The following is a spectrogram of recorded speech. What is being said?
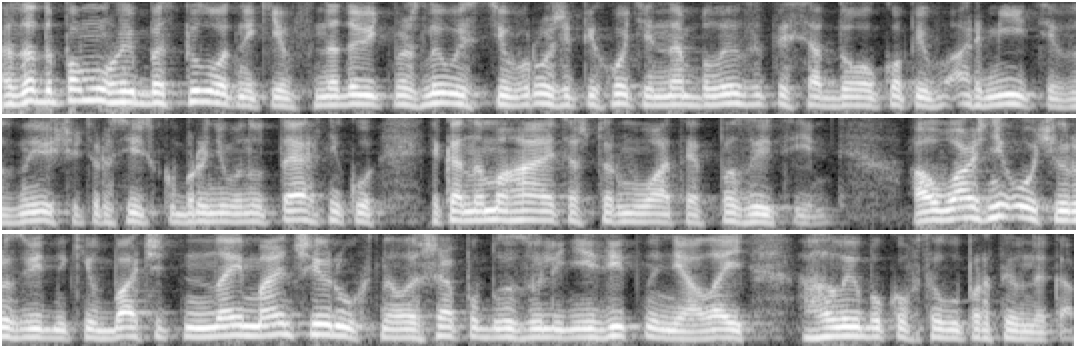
За допомогою безпілотників надають можливості ворожій піхоті наблизитися до окопів армійців, знищують російську броньовану техніку, яка намагається штурмувати позиції. А уважні очі розвідників бачать найменший рух не лише поблизу лінії зіткнення, але й глибоко в тилу противника.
